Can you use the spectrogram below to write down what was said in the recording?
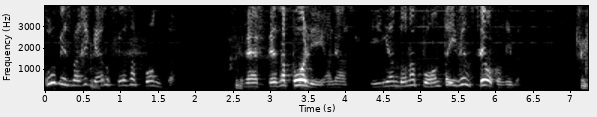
Rubens Barrichello Sim. fez a ponta. É, fez a pole, aliás, e andou na ponta e venceu a corrida. Sim.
